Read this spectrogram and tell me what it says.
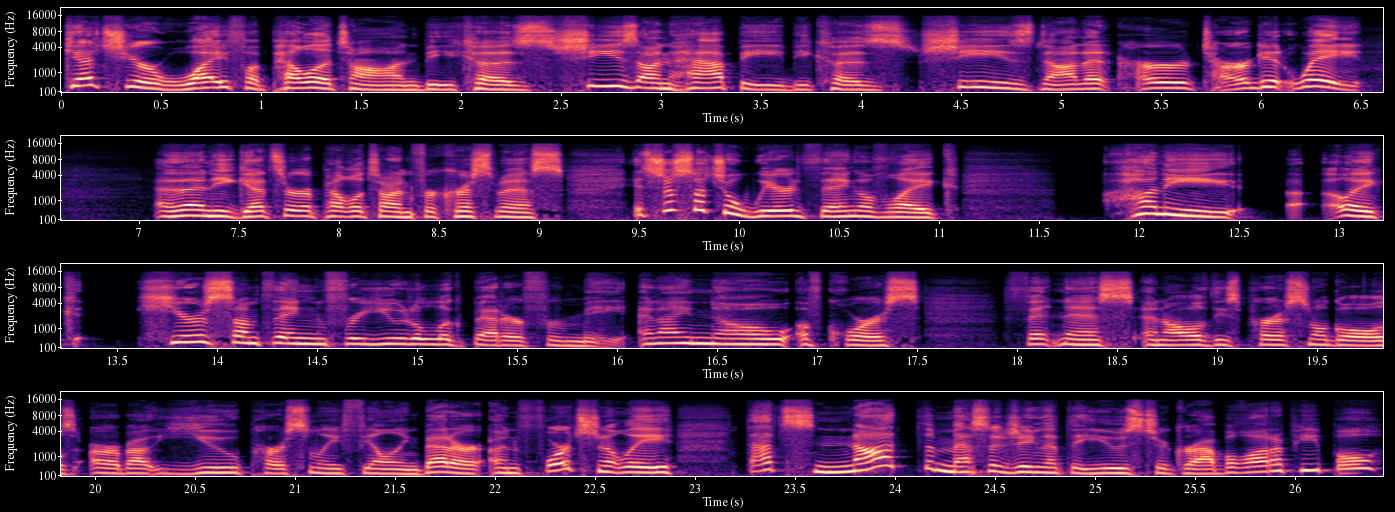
get your wife a Peloton because she's unhappy because she's not at her target weight. And then he gets her a Peloton for Christmas. It's just such a weird thing of like, honey, uh, like, here's something for you to look better for me. And I know, of course, fitness and all of these personal goals are about you personally feeling better. Unfortunately, that's not the messaging that they use to grab a lot of people.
